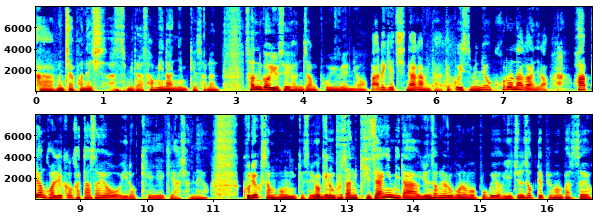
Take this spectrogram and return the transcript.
아, 문자 보내셨습니다. 서민아님께서는 선거 유세 현장 보이면요. 빠르게 지나갑니다. 듣고 있으면요. 코로나가 아니라 화병 걸릴 것 같아서요. 이렇게 얘기하셨네요. 9630님께서 여기는 부산 기장입니다. 윤석열 후보는 못 보고요. 이준석 대표만 봤어요.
